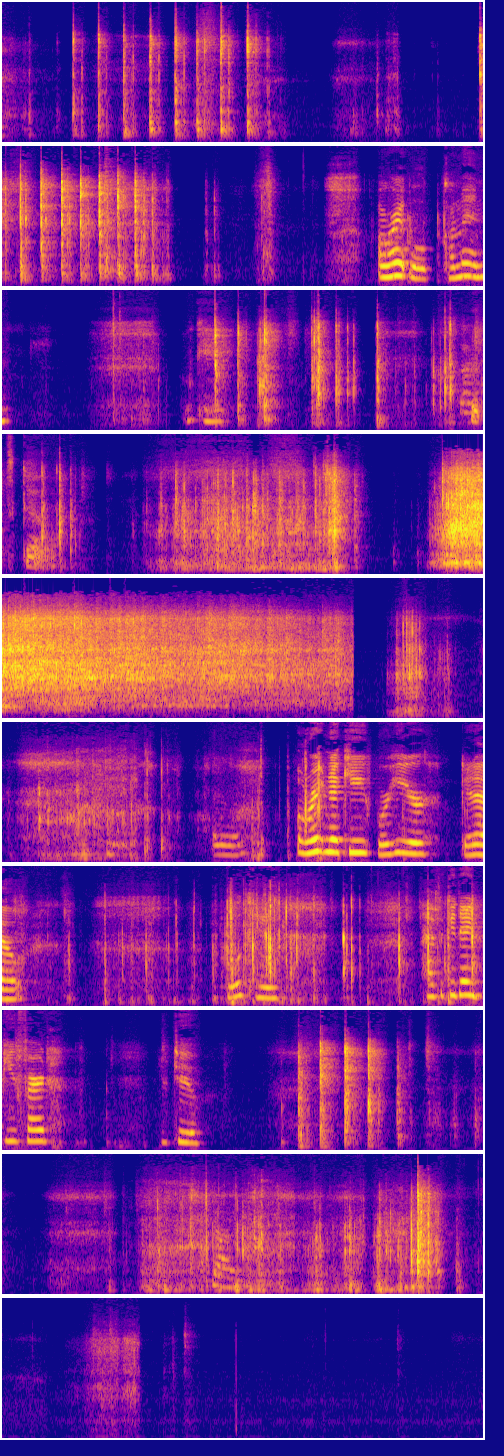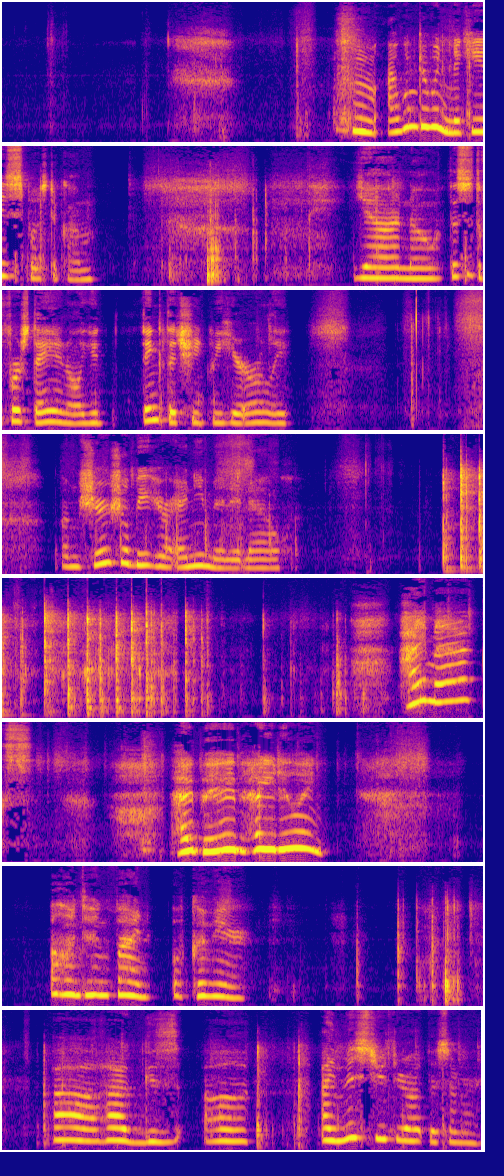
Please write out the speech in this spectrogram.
Alright, well, come in. Okay. Let's go. Alright, Nikki, we're here. Get out. Okay. Have a good day, Buford. You too. Hmm, I wonder when Nikki's supposed to come. Yeah, no. This is the first day and all. You'd think that she'd be here early. I'm sure she'll be here any minute now. Hi, Max. Hi, babe. How you doing? Oh, I'm doing fine. Oh, come here. Ah, hugs. Uh, I missed you throughout the summer.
